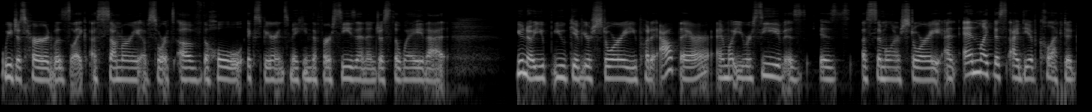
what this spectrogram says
we just heard was like a summary of sorts of the whole experience making the first season and just the way that you know you you give your story you put it out there and what you receive is is a similar story and and like this idea of collective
